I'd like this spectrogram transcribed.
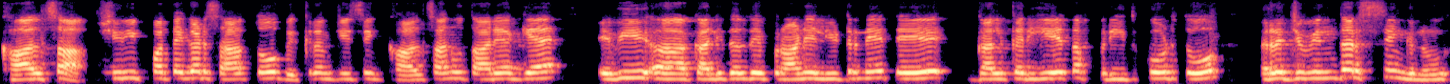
ਖਾਲਸਾ ਸ਼੍ਰੀ ਫਤਿਹਗੜ੍ਹ ਸਾਹਿਬ ਤੋਂ ਵਿਕਰਮਜੀਤ ਸਿੰਘ ਖਾਲਸਾ ਨੂੰ ਉਤਾਰਿਆ ਗਿਆ ਹੈ। ਇਹ ਵੀ ਅਕਾਲੀ ਦਲ ਦੇ ਪੁਰਾਣੇ ਲੀਡਰ ਨੇ ਤੇ ਗੱਲ ਕਰੀਏ ਤਾਂ ਫਰੀਦਕੋਟ ਤੋਂ ਰਜਵਿੰਦਰ ਸਿੰਘ ਨੂੰ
